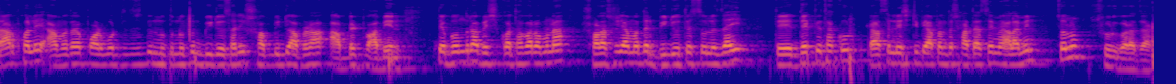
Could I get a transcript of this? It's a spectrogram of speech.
তার ফলে আমাদের পরবর্তীতে যদি নতুন নতুন ভিডিও ছাড়ি, সব ভিডিও আপনারা আপডেট পাবেন। তো বন্ধুরা, বেশি কথা বলব না। সরাসরি আমাদের ভিডিওতে চলে যাই। তো দেখতে থাকুন, রাসেল এস টিভি আপনাদের সাথে আছে আমি আলামিন। চলুন, শুরু করা যাক।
